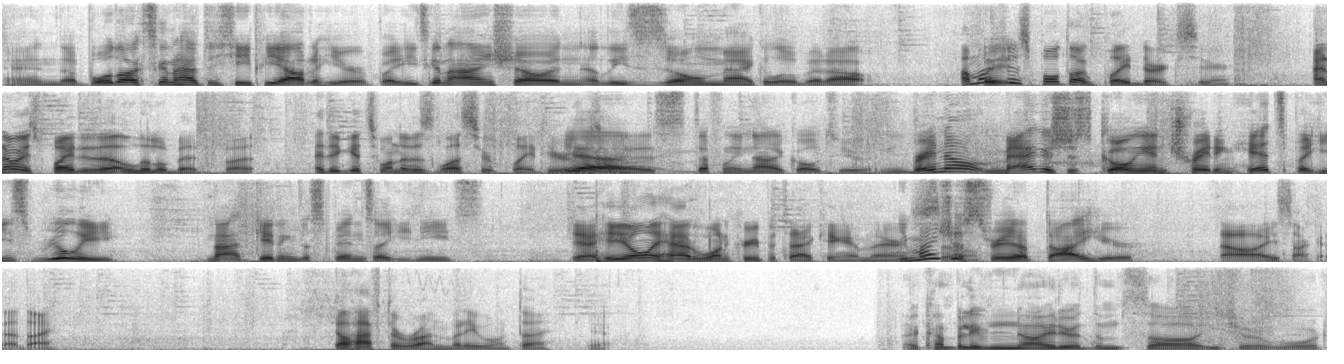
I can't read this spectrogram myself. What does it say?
And uh, Bulldog's going to have to TP out of here, but he's going to Ion Shell and at least zone Mag a little bit out. How much But- has Bulldog played Darkseer? I know he's played it a little bit, but I think it's one of his lesser played heroes. Yeah, right? it's definitely not a go-to. Right now, Mag is just going in trading hits, but he's really not getting the spins that he needs. Yeah, he only had one creep attacking him there. He might so- just straight up die here. No, he's not gonna die. He'll have to run, but he won't die. Yeah. I can't believe neither of them saw each other ward.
